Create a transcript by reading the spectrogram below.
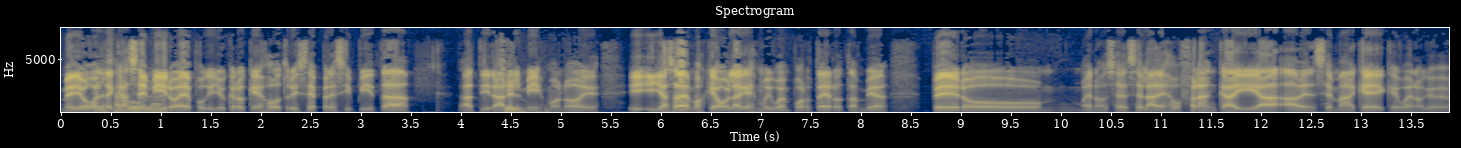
Me dio gol de Casemiro, ¿eh? Porque yo creo que es otro y se precipita a tirar el mismo, ¿no? Y, y, ya sabemos que Oblak es muy buen portero también, pero bueno, se, se la dejó franca ahí a, a Benzema que, que bueno, que,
